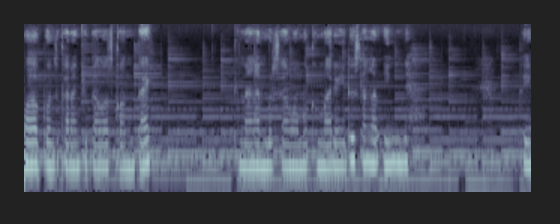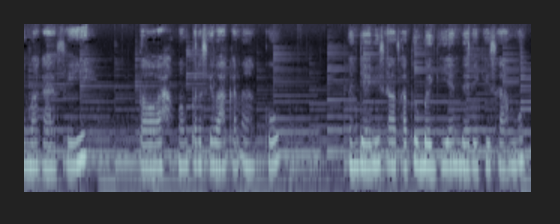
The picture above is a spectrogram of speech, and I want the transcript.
Walaupun sekarang kita lost contact, kenangan bersamamu kemarin itu sangat indah. Terima kasih telah mempersilahkan aku menjadi salah satu bagian dari kisahmu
